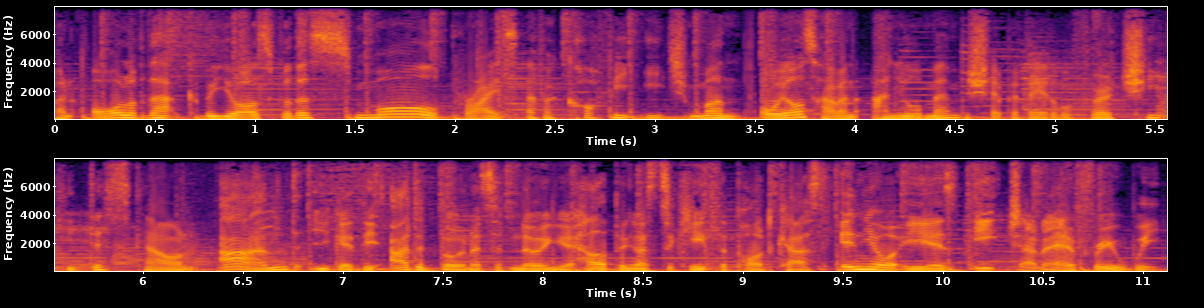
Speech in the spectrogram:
And all of that could be yours for the small price of a coffee each month. Or we also have an annual membership available for a cheeky discount. And you get the added bonus of knowing you're helping us to keep the podcast in your ears each and every week.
